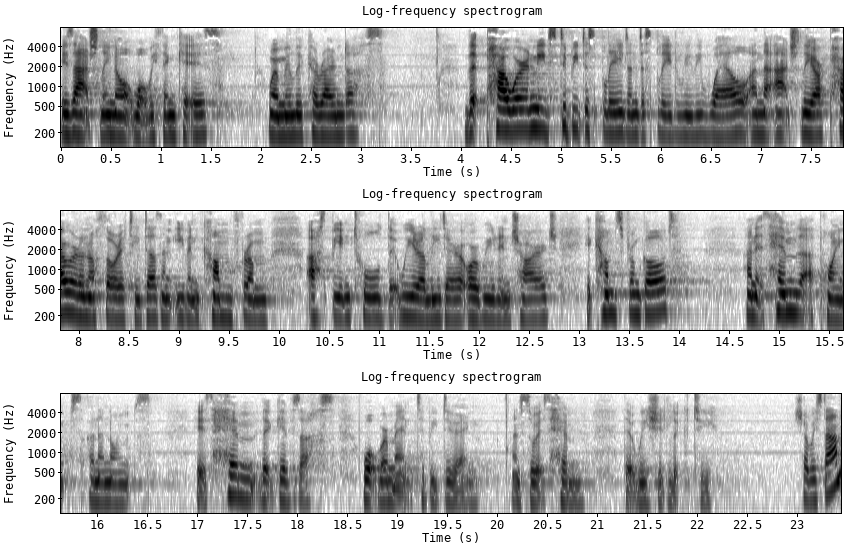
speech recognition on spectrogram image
is actually not what we think it is when we look around us that power needs to be displayed and displayed really well, and that actually our power and authority doesn't even come from us being told that we're a leader or we're in charge. It comes from God, and it's Him that appoints and anoints. It's Him that gives us what we're meant to be doing, and so it's Him that we should look to. Shall we stand?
